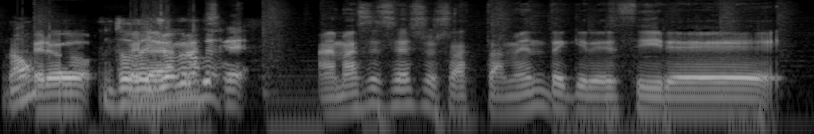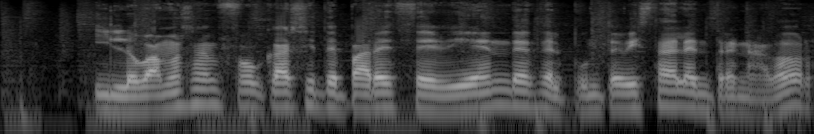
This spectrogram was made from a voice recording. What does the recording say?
¿no? Pero, Entonces, pero yo además, creo que. que- además es eso, exactamente. Quiere decir, eh, y lo vamos a enfocar, si te parece bien, desde el punto de vista del entrenador.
